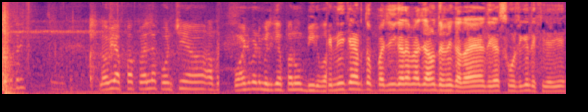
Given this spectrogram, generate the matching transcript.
ਚਲੋ ਪੁੱਤਰੀ ਲੋ ਵੀ ਆਪਾਂ ਪਹਿਲੇ ਪਹੁੰਚੇ ਆ ਅਪਾਇੰਟਮੈਂਟ ਮਿਲ ਗਈ ਆਪਾਂ ਨੂੰ ਵੀਰਵਾਰ। ਕਿੰਨੀ ਘੈਂਟ ਧੁੱਪ ਆ ਜੀ ਮੈਂ ਜਾਨੂੰ ਦਿਨ ਨਹੀਂ ਕਰਦਾ ਐ ਜਿਵੇਂ ਸੂਰਜ ਕੀ ਦੇਖੀ ਜਾਈਏ।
